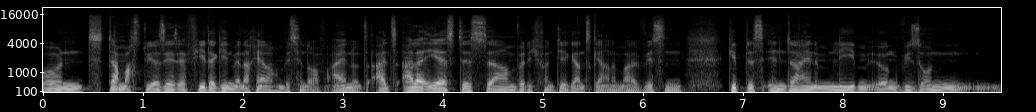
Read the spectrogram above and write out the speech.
Und da machst du ja sehr, sehr viel. Da gehen wir nachher noch ein bisschen drauf ein. Und als allererstes ähm, würde ich von dir ganz gerne mal wissen, gibt es in deinem Leben irgendwie so ein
